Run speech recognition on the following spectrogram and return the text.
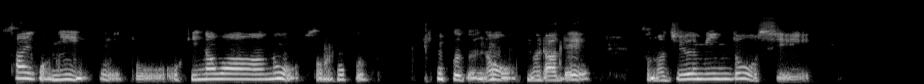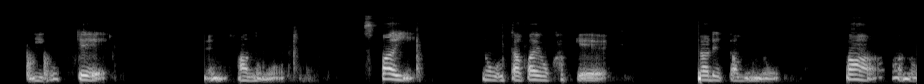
最後に、えっと、沖縄のその北部、北部の村で、その住民同士によって、ねあの、スパイの疑いをかけられたものが、あの、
